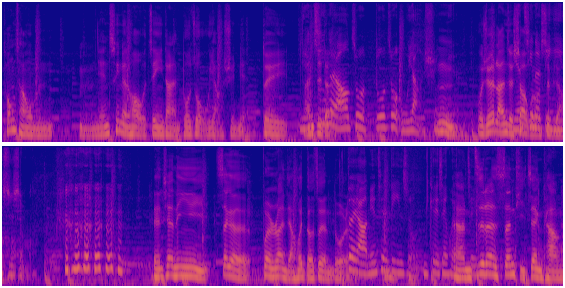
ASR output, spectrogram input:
通常我们嗯年轻人的话，我建议当然多做无氧训练。对，男子的要做多做无氧训练。嗯，我觉得男子效果是比较好。年轻的定义是什么？年轻人定义，这个不能乱讲，会得罪很多人。对啊，年轻人定义是什么？你可以先回。嗯，你自认身体健康，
